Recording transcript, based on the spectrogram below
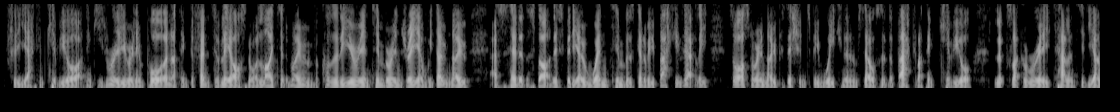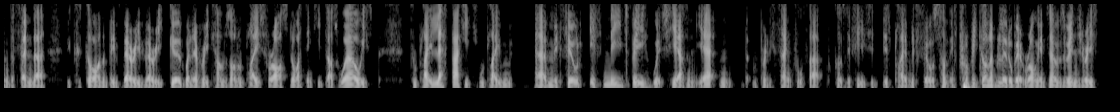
for Jakub Kiwior. I think he's really, really important. I think defensively, Arsenal are light at the moment because of the Jurrien Timber injury, and we don't know, as I said at the start of this video, when Timber's going to be back exactly. So Arsenal are in no position to be weakening themselves at the back, and I think Kiwior looks like a really talented young defender who could go on and be very, very good whenever he comes on and plays for Arsenal. I think he does well. He can play left back. He can play uh, midfield if needs be, which he hasn't yet. And I'm pretty thankful for that because if he's is playing midfield, something's probably gone a little bit wrong in terms of injuries.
